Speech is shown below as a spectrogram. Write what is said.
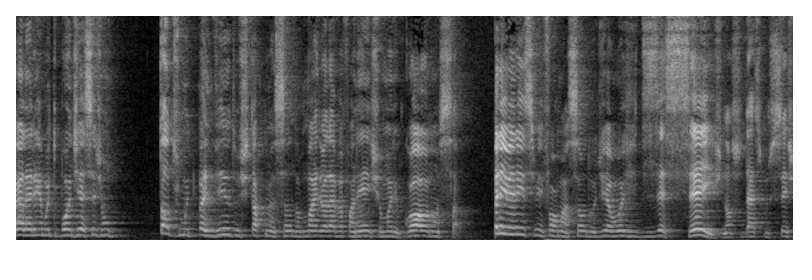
Fala galerinha, muito bom dia, sejam todos muito bem-vindos. Está começando mais o Eleva Financial Money Call, nossa primeiríssima informação do dia hoje, 16, nosso 16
